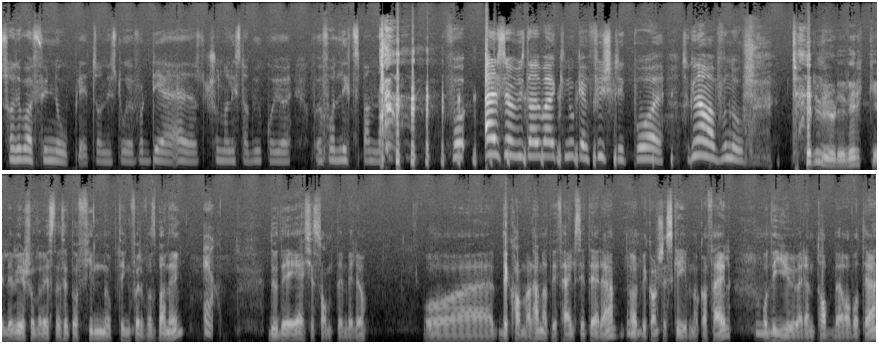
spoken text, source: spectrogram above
Så hadde jeg bare funnet opp litt sånn historie, for det er det journalister bruker å gjøre for å få det litt spennende. For ellers hvis jeg hadde bare knoket en fyrstikk på året, så kunne jeg bare funnet opp. Tror du virkelig vi journalister sitter og finner opp ting for å få spenning? Ja. Du, det er ikke sant, Emilio. Og eh, det kan vel hende at vi feilsiterer, at vi kanskje skriver noe feil. Og vi gjør en tabbe av og til.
